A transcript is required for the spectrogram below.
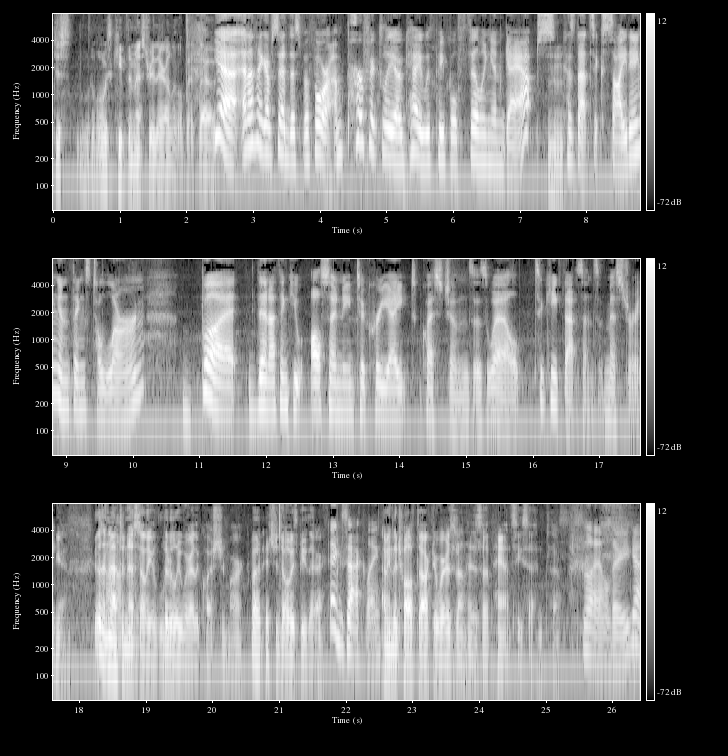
just always keep the mystery there a little bit, though. Yeah, and I think I've said this before. I'm perfectly okay with people filling in gaps because that's exciting and things to learn. But then I think you also need to create questions as well to keep that sense of mystery. Yeah. It doesn't have to necessarily literally wear the question mark, but it should always be there. Exactly. I mean, the Twelfth Doctor wears it on his uh, pants. He said so. Well, there you go.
